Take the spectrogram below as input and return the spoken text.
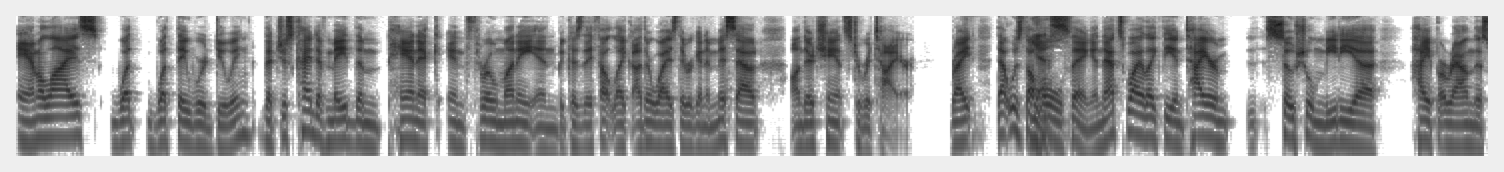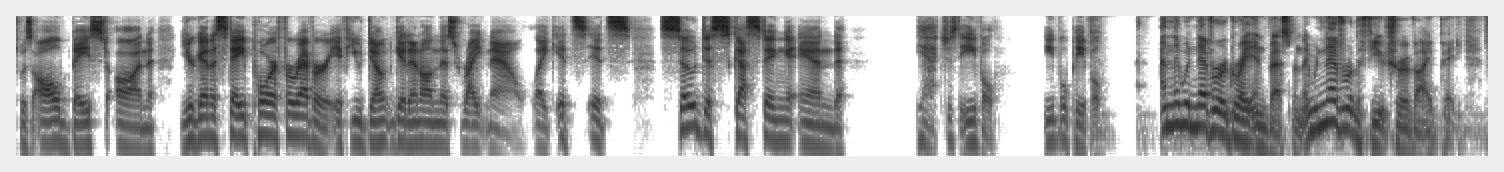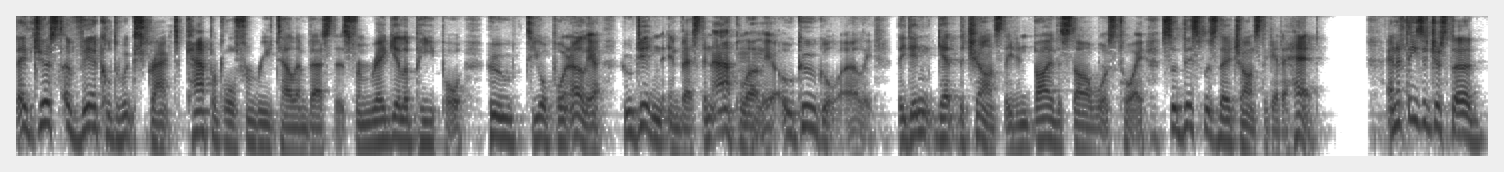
analyze what what they were doing that just kind of made them panic and throw money in because they felt like otherwise they were going to miss out on their chance to retire right? That was the Yes. whole thing. And that's why like the entire social media hype around this was all based on you're going to stay poor forever if you don't get in on this right now. Like it's it's so disgusting and yeah, just evil. Evil people. And they were never a great investment. They were never the future of IP. They're just a vehicle to extract capital from retail investors, from regular people who, to your point earlier, who didn't invest in Apple mm-hmm. earlier or Google early. They didn't get the chance. They didn't buy the Star Wars toy. So this was their chance to get ahead. NFTs are just a,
